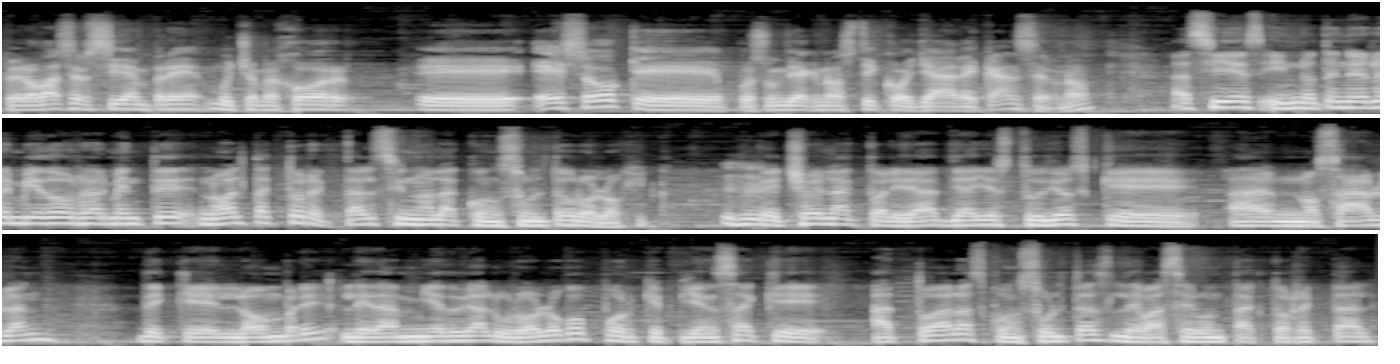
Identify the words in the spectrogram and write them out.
pero va a ser siempre mucho mejor eh, eso que pues un diagnóstico ya de cáncer, ¿no? Así es, y no tenerle miedo realmente no al tacto rectal, sino a la consulta urológica. De hecho, en la actualidad ya hay estudios que ah, nos hablan de que el hombre le da miedo ir al urólogo porque piensa que a todas las consultas le va a hacer un tacto rectal.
